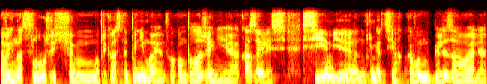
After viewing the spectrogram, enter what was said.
военнослужащим. Мы прекрасно понимаем, в каком положении оказались семьи, например, тех, кого мобилизовали.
